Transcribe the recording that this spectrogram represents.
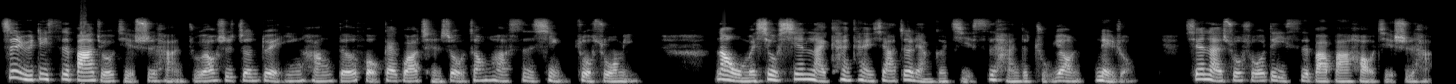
至于第四八九解释函，主要是针对银行得否概括承受彰化四信做说明。那我们就先来看看一下这两个解释函的主要内容。先来说说第四八八号解释函。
